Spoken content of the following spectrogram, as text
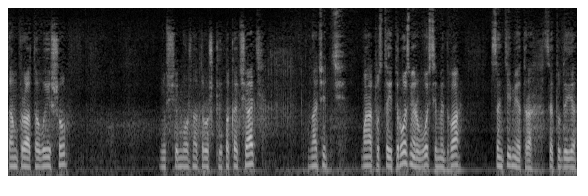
домкрата вийшов. Ну, ще можна трошки покачати. Значить, у мене тут стоїть розмір 8,2 см. Це туди я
